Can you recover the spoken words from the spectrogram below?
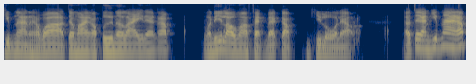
คลิปหน้านะครับ ว่าจะมากับปืนอะไรนะครับ วันนี้เรามาแฟลชแบ็กกับกิโลแล้ว แล้วเจอกันคลิปหน้าครับ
